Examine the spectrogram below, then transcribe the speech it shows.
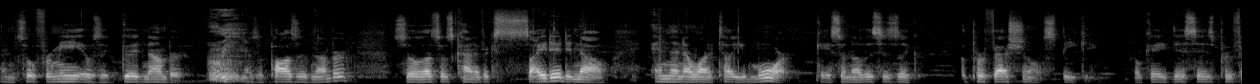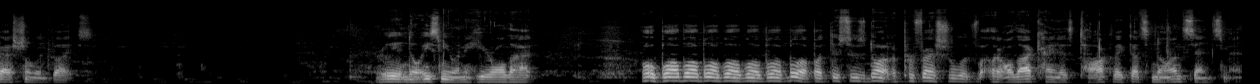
And so for me, it was a good number. it was a positive number. So that's I was kind of excited now. And then I want to tell you more. Okay, so now this is like a professional speaking. Okay, this is professional advice. It really annoys me when I hear all that. Oh, blah, blah, blah, blah, blah, blah, blah, but this is not a professional advice. All that kind of talk. Like, that's nonsense, man.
